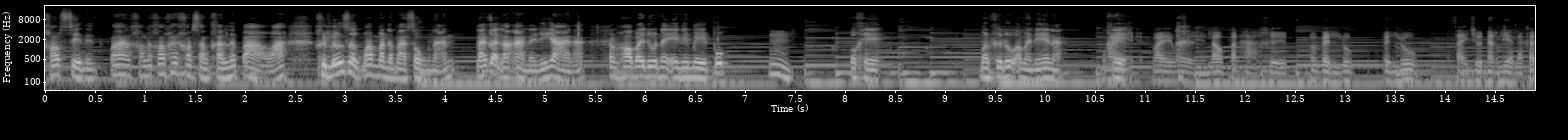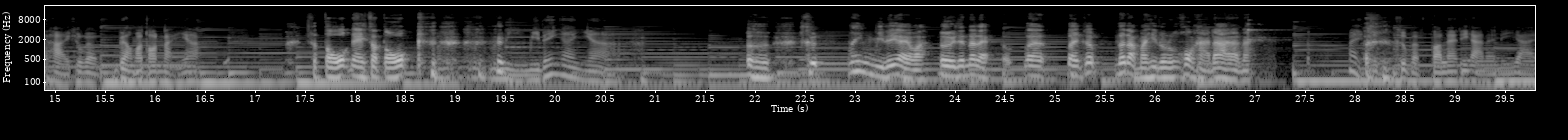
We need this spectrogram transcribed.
เขาเสียในบ้านเขาแล้วเขาให้ความสำคัญหรือเปล่าวะคือรู้สึกว่ามันจะมาส่งนั้นแล้วเกิดเราอ่านในนิยายนะแต่พอไปดูในแอนิเมะปุ๊บอืมโอเค มันคือรูปอามาเนะน่ะ โอเค ไม่ไม่เว้ยแล้วปัญหาคือมันเป็นรูปเป็นรูปใส่ชุดนักเรียนแล้วก็ถ่ายคือแบบไปเอามาตอนไหนอะสโต๊กไงสโต๊กมันมันมีมีได้ไงอะเออ คือไม่มีได้ไงวะเออนั่นแหละแต่แต่ก็ระดับมาฮิโร่คงหาได้แล้วนะไม่คือคือแบบตอนแรกที่อ่านในนิยาย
